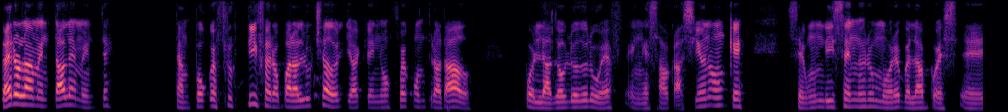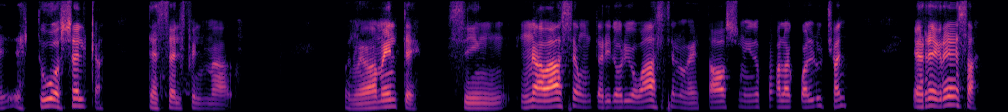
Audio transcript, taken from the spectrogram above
Pero lamentablemente tampoco es fructífero para el luchador ya que no fue contratado por la WWF en esa ocasión, aunque según dicen los rumores, ¿verdad? Pues eh, estuvo cerca de ser filmado. Pues, nuevamente, sin una base, un territorio base en los Estados Unidos para el cual luchar, él regresa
